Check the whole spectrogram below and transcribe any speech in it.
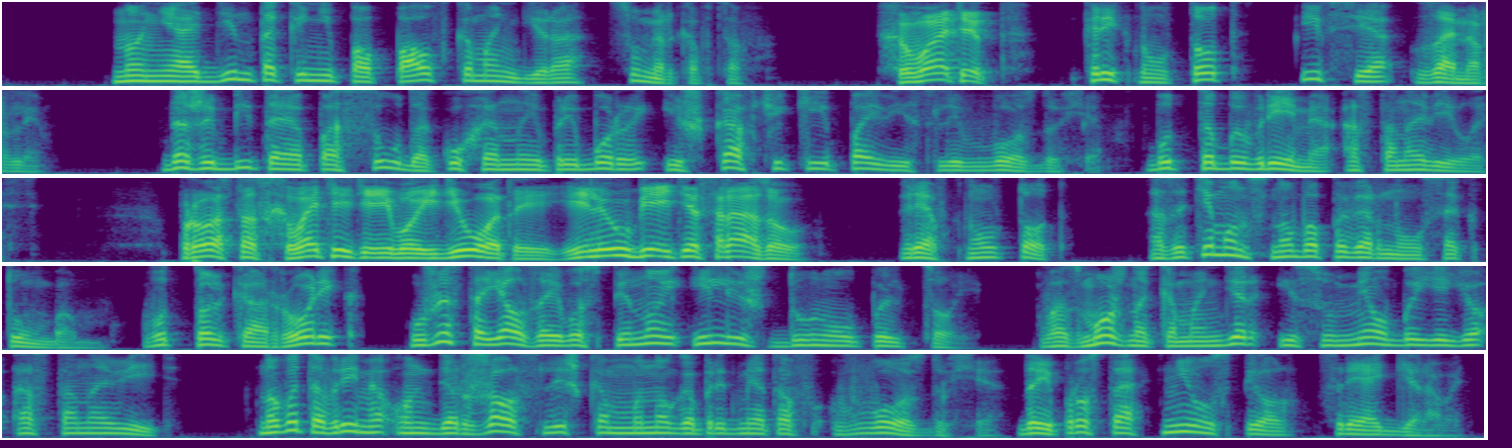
Но ни один так и не попал в командира сумерковцев. «Хватит!» — крикнул тот, и все замерли. Даже битая посуда, кухонные приборы и шкафчики повисли в воздухе, будто бы время остановилось. «Просто схватите его, идиоты, или убейте сразу!» — рявкнул тот. А затем он снова повернулся к тумбам. Вот только Рорик уже стоял за его спиной и лишь дунул пыльцой. Возможно, командир и сумел бы ее остановить, но в это время он держал слишком много предметов в воздухе, да и просто не успел среагировать.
